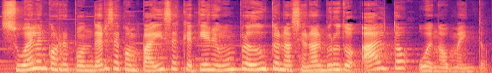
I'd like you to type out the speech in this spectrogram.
suelen corresponderse con países que tienen un Producto Nacional Bruto alto o en aumento.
